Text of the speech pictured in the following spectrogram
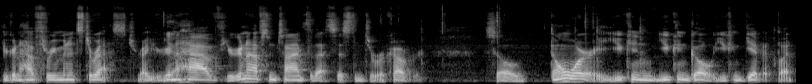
you're going to have three minutes to rest, right? You're going to Yeah. have you're going to have some time for that system to recover. So don't worry, you can you can go, you can give it, but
